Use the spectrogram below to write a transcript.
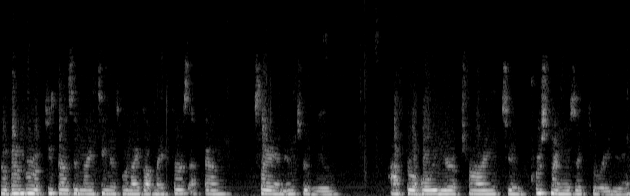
November of 2019 is when I got my first FM play and interview after a whole year of trying to push my music to radio,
